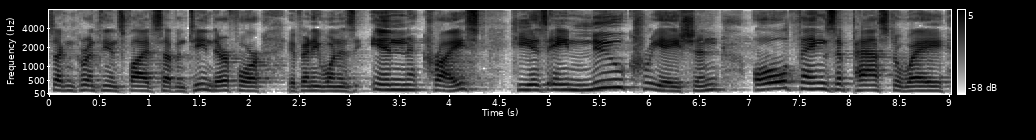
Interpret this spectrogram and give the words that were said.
2 Corinthians 5:17 Therefore if anyone is in Christ he is a new creation. Old things have passed away.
